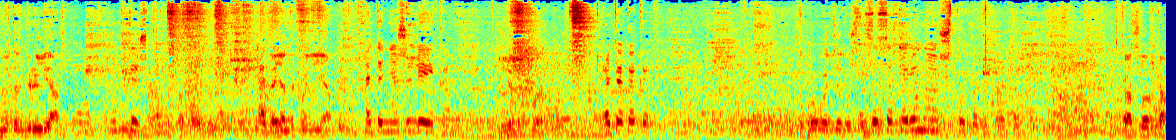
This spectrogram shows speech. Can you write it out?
Ну, это бриллиант. Ух ты что. Да Это, я не, такой не ем. это не желейка. Есть такое? Это как Попробуйте эту штуку. засахаренная штука какая-то. Картошка.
